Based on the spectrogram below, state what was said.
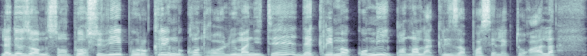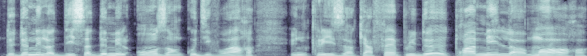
Les deux hommes sont poursuivis pour crimes contre l'humanité, des crimes commis pendant la crise post-électorale de 2010-2011 en Côte d'Ivoire, une crise qui a fait plus de 3000 morts.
